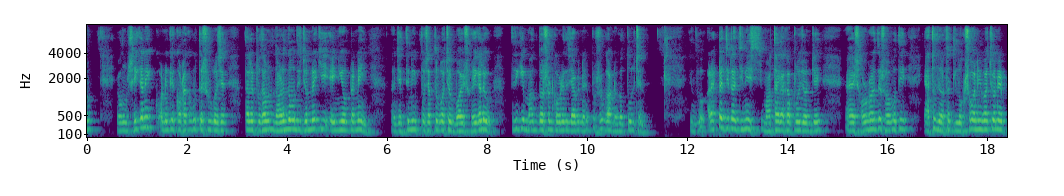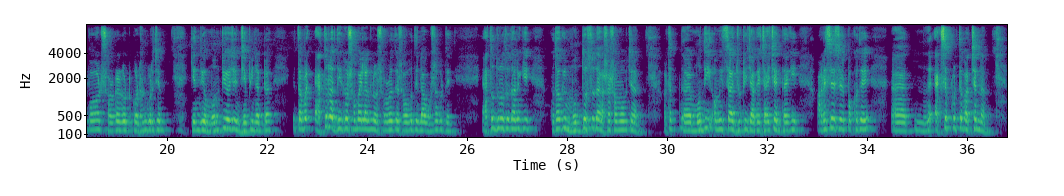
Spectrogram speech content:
এবং সেইখানেই অনেকে কটাক্ষ করতে শুরু করেছেন, তাহলে প্রধান নরেন্দ্র মোদীর জন্যই কি এই নিয়মটা নেই, যে তিনি পঁচাত্তর বছর বয়স হয়ে গেলেও তিনি কি মার্গদর্শন কমিটিতে যাবেন না? প্রসঙ্গ অনেকে তুলছেন। কিন্তু আরেকটা যেটা জিনিস মাথায় রাখা প্রয়োজন যে সর্বভারতীয় সভাপতি এতদিন অর্থাৎ লোকসভা নির্বাচনের পর সরকার গঠন করেছেন, কেন্দ্রীয় মন্ত্রী হয়েছেন জেপি নাড্ডা। তারপর এতটা দীর্ঘ সময় লাগল সর্বভারতীয় সভাপতির নাম ঘোষণা করতে। এত দূরত্ব তাহলে কি কোথাও কি মধ্যস্থতায় আসা সম্ভব হচ্ছে না? অর্থাৎ মোদি, অমিত শাহ জুটি যাকে চাইছেন, তাই কি আরএসএসের পক্ষ থেকে অ্যাকসেপ্ট করতে পারছেন না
